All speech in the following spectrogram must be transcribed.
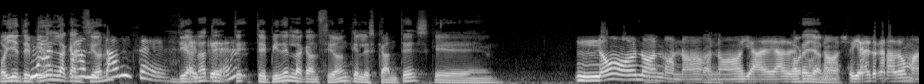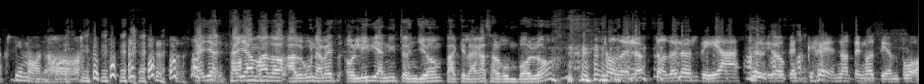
Oye, ¿te piden la canción? Diana, te, te- te piden la canción que les cantes? Que... No, no, Ah, no, no, vale. no, ya, ya, Ahora ya no. eso ya es grado máximo, no. Vale. ¿Te ha, ll- te ha llamado alguna vez Olivia Newton-John para que le hagas algún bolo? Todo lo- todos los días, te digo que es que no tengo tiempo.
